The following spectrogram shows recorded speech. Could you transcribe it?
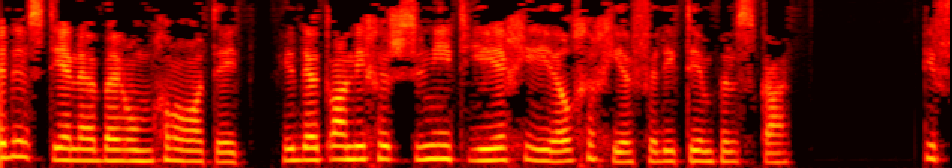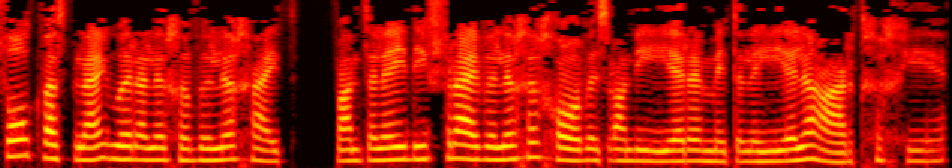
edelstene bij hom gehad het, het dit aan die gersuniet Jegiel gegeef vir die tempelskat. Die volk was blij oor hulle gewilligheid, want hulle het die vrijwillige gaves aan die Heere met hulle hele hart gegee.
